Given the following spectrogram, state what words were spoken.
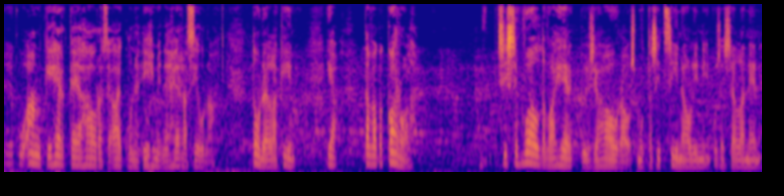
Joku Anki, herkkä ja hauras ja aikuinen ihminen, Herra siunaa. Todellakin. Ja tai vaikka Karola. Siis se valtava herkkyys ja hauraus, mutta sitten siinä oli niinku se sellainen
